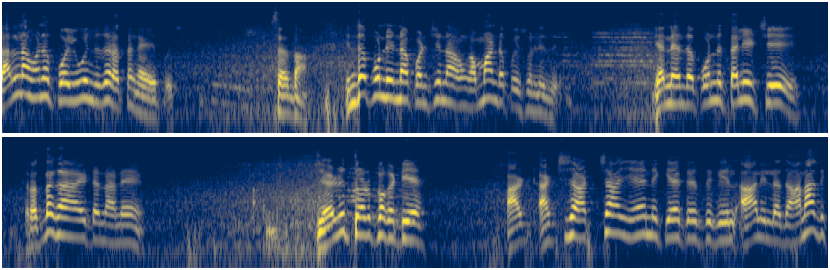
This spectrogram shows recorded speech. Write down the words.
தள்ளவனே போய் ஊந்தது ரத்தம் காய போச்சு. சரிதான். இந்த பொண்ணு என்ன பண்ணுச்சு நான் அவங்க அம்மாண்ட போய் சொல்லிது. என்னை இந்த பொண்ணு தள்ளிடுச்சு. ரத்தம் காயிட்டேன் நான். எழுத்தொடப்ப கட்டியே. அட் அடிச்சா அடிச்சா ஏன்னு கேட்கறதுக்கு ஆள் இல்லாத ஆனால்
